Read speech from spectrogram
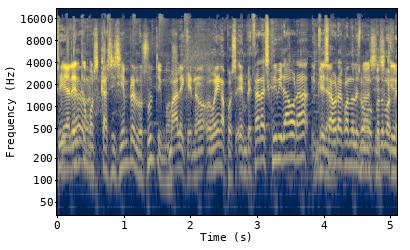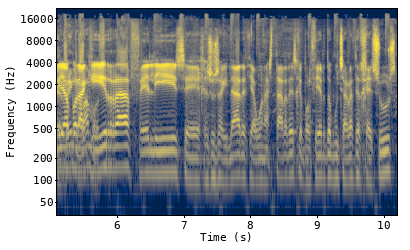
voy a leer como es casi siempre los últimos. Vale, que no. Venga, pues empezar a escribir ahora, que es ahora cuando les vamos, podemos leer. por aquí Irra, Félix, eh, Jesús Aguilar, decía buenas tardes, que por cierto, muchas gracias Jesús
